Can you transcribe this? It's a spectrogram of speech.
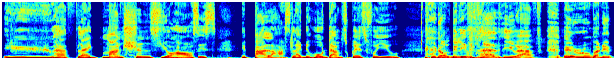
you, you have like mansions. Your house is a palace, like the whole damn square is for you. We don't believe that you have a room and a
